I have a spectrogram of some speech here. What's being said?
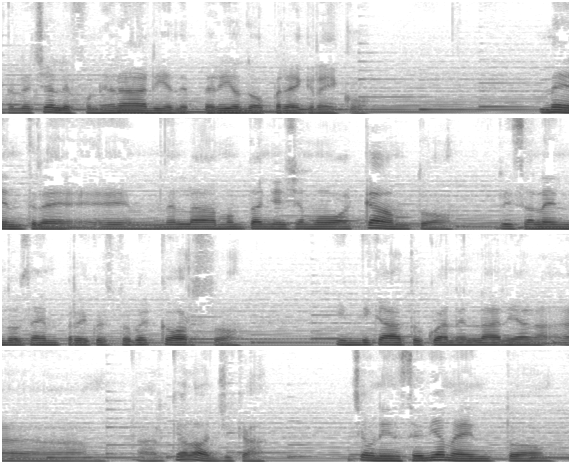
delle celle funerarie del periodo pre-greco. Mentre eh, nella montagna diciamo accanto risalendo sempre questo percorso indicato qua nell'area eh, archeologica c'è un insediamento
